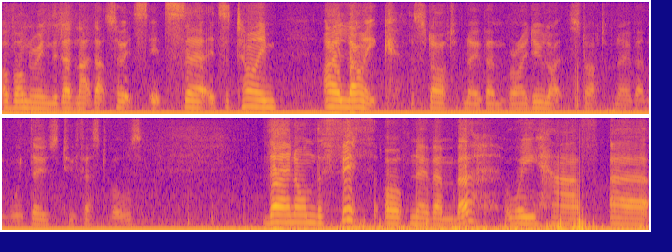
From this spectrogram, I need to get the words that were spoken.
of honouring the dead like that. So it's it's uh, it's a time I like the start of November. I do like the start of November with those two festivals. Then on the 5th of November we have uh,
